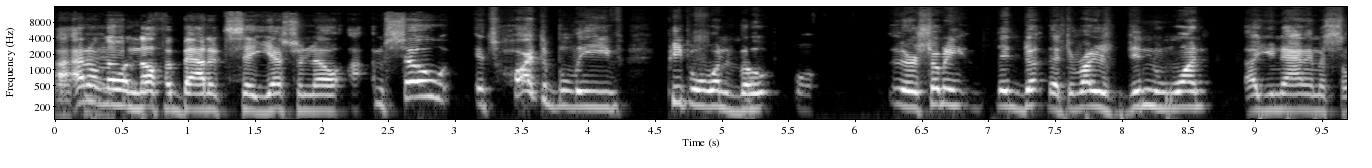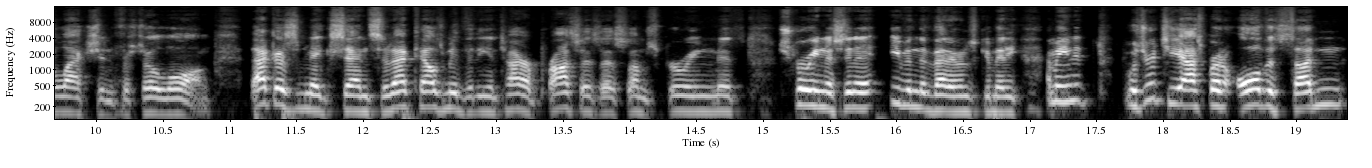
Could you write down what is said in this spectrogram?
I I don't know enough about it to say yes or no. I- I'm so it's hard to believe people want to vote. There are so many they that the writers didn't want a unanimous selection for so long. That doesn't make sense. So that tells me that the entire process has some screwiness, screwiness in it. Even the Veterans Committee. I mean, it, was Richie Ashburn all of a sudden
